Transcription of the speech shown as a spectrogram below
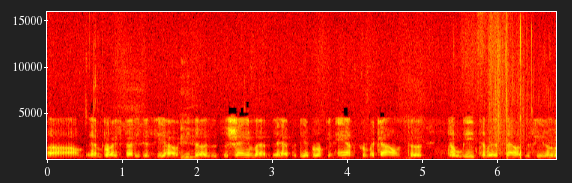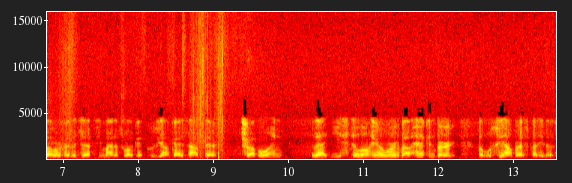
um, and Bryce Petty to see how he does. It's a shame that it had to be a broken hand for McCown to to lead to this. Now that the season's over for the Jets, you might as well get those young guys out there. Troubling that you still don't hear a word about Hackenberg, but we'll see how Bryce Petty does.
